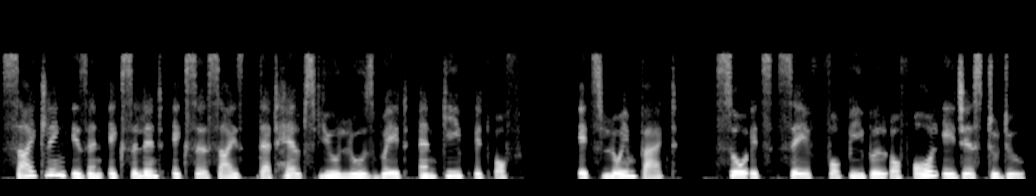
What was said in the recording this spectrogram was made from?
Cycling is an excellent exercise that helps you lose weight and keep it off. It's low impact, so it's safe for people of all ages to do,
